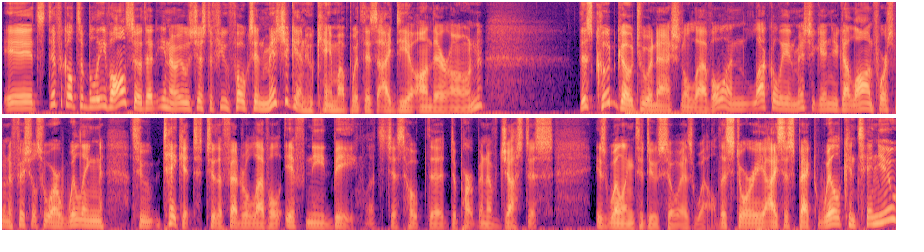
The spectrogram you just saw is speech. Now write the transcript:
it's difficult to believe also that, you know, it was just a few folks in Michigan who came up with this idea on their own. This could go to a national level, and luckily in Michigan, you've got law enforcement officials who are willing to take it to the federal level if need be. Let's just hope the Department of Justice is willing to do so as well. This story, I suspect, will continue.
